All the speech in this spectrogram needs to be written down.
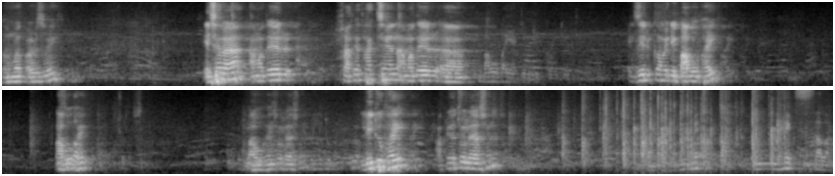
ধন্যবাদ পারভেজ ভাই। এছাড়া আমাদের সাথে থাকছেন আমাদের এক্সিকিউটিভ কমিটি বাবু ভাই। বাবু ভাই। বাবু ভাই চলে আসুন। লিটু ভাই আপনিও চলে আসেন। মেহেক সালাম।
